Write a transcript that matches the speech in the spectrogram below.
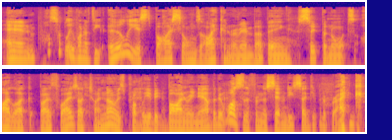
and possibly one of the earliest by songs I can remember being Supernauts I Like It Both Ways, which I know is probably a bit binary now, but it was from the 70s, so give it a break.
